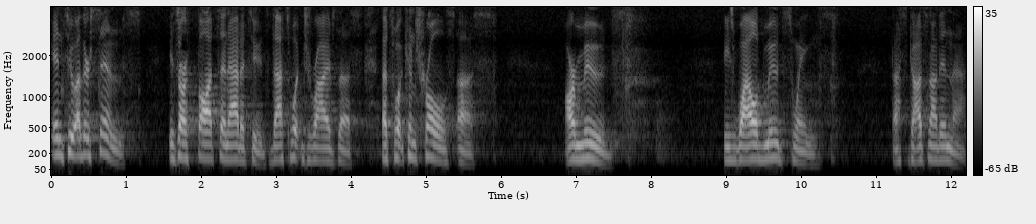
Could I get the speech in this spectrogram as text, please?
into other sins, is our thoughts and attitudes. That's what drives us. That's what controls us. Our moods, these wild mood swings. That's God's not in that.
